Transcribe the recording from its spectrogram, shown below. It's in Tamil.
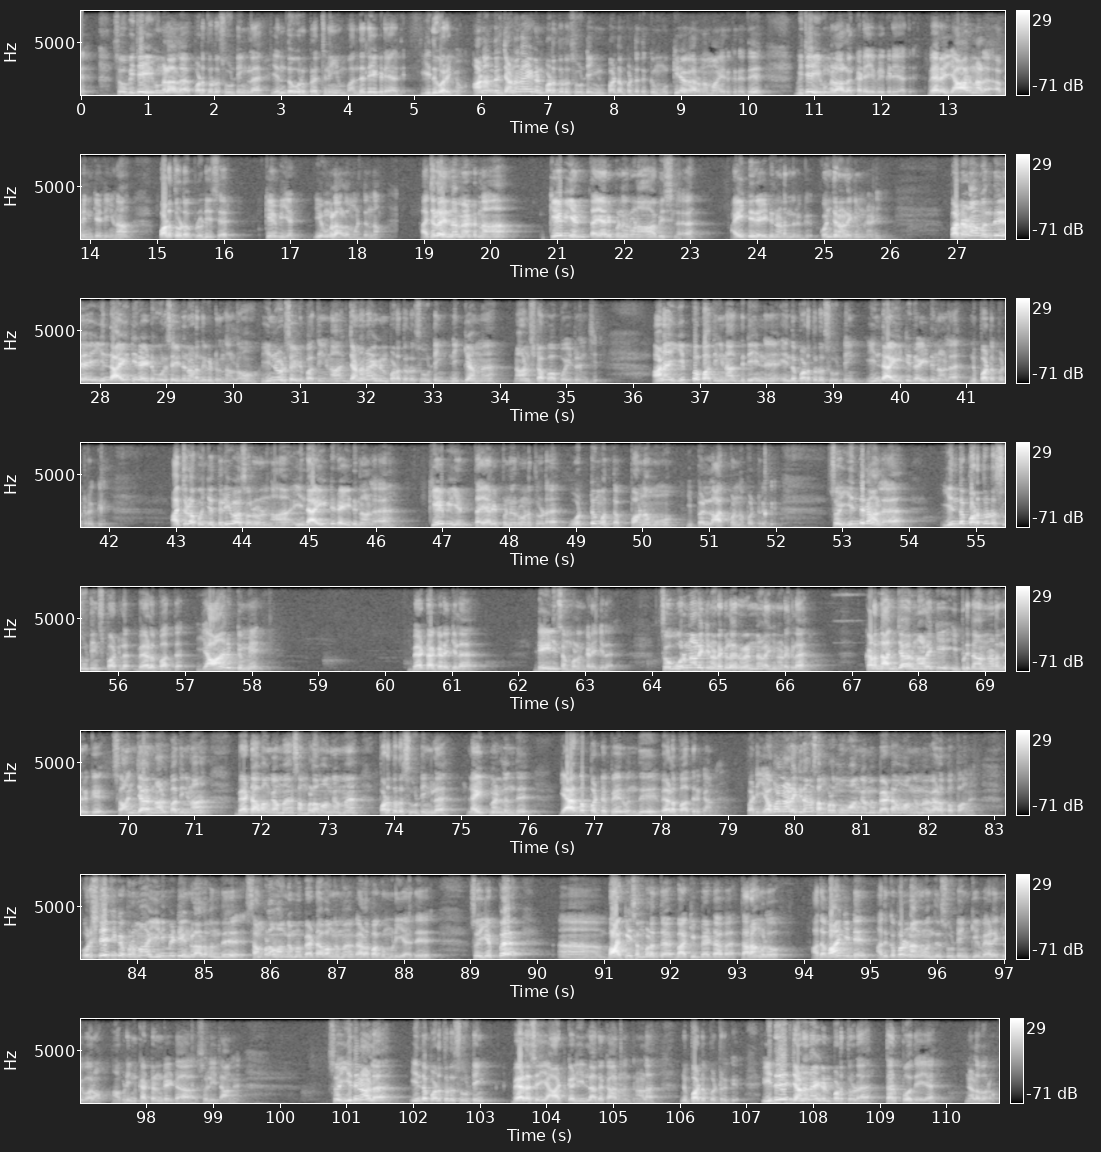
ஸோ விஜய் இவங்களால் படத்தோட ஷூட்டிங்கில் எந்த ஒரு பிரச்சனையும் வந்ததே கிடையாது இது வரைக்கும் ஆனால் இந்த ஜனநாயகன் படத்தோட ஷூட்டிங் நிப்பாட்டப்பட்டதுக்கு முக்கிய காரணமாக இருக்கிறது விஜய் இவங்களால கிடையவே கிடையாது. வேற யாருனால அப்படின்னு கேட்டிங்கன்னா படத்தோட ப்ரொடியூசர் கேவிஎன் இவங்களால் மட்டும்தான். ஆக்சுவலாக என்ன மேட்டர்னா கேவிஎன் தயாரிப்பு நிறுவனம் ஆஃபீஸில் ஐடி ரைடு நடந்திருக்கு கொஞ்ச நாளைக்கு முன்னாடி. பட் ஆனால் வந்து இந்த ஐடி ரைடு ஒரு சைடு நடந்துக்கிட்டு இருந்தாலும் இன்னொரு சைடு பார்த்தீங்கன்னா ஜனநாயகன் படத்தோட ஷூட்டிங் நிற்காம நான் ஸ்டாப்பாக போயிட்டு இருந்துச்சு. ஆனால் இப்போ பார்த்தீங்கன்னா திடீர்னு இந்த படத்தோட ஷூட்டிங் இந்த ஐடி ரைடுனால் நிப்பாட்டப்பட்டிருக்கு. ஆக்சுவலாக கொஞ்சம் தெளிவாக சொல்லணும்னா இந்த ஐடி ரைடுனால் கேபிஎன் தயாரிப்பு நிறுவனத்தோட ஒட்டுமொத்த பணமும் இப்போ லாக் பண்ணப்பட்டிருக்கு. ஸோ இதனால் இந்த படத்தோட ஷூட்டிங் ஸ்பாட்டில் வேலை பார்த்த யாருக்குமே பேட்டா கிடைக்கல டெய்லி சம்பளம் கிடைக்கல. ஸோ ஒரு நாளைக்கு நடக்கலை ரெண்டு நாளைக்கு நடக்கலை. கடந்த அஞ்சாறு நாளைக்கு இப்படி தான் நடந்திருக்கு. ஸோ அஞ்சாறு நாள் பார்த்தீங்கன்னா பேட்டா வாங்காமல் சம்பளம் வாங்காமல் படத்தோட ஷூட்டிங்கில் லைட்மேன்லேருந்து ஏகப்பட்ட பேர் வந்து வேலை பார்த்துருக்காங்க. பட் எவ்வளோ நாளைக்கு தான் சம்பளமும் வாங்காமல் பேட்டாவும் வாங்காமல் வேலை பார்ப்பாங்க? ஒரு ஸ்டேஜுக்கு அப்புறமா இனிமேட்டு எங்களால் வந்து சம்பளம் வாங்காமல் பேட்டா வாங்காமல் வேலை பார்க்க முடியாது. ஸோ எப்போ பாக்கி சம்பளத்தை பாக்கி பேட்டாவை தராங்களோ அதை வாங்கிட்டு அதுக்கப்புறம் நாங்கள் வந்து ஷூட்டிங்க்கு வேலைக்கு வரோம் அப்படின்னு கட் அண்ட் ரைட்டாக சொல்லிட்டாங்க. ஸோ இதனால் இந்த படத்தோட ஷூட்டிங் வேலை செய்ய ஆட்கள் இல்லாத காரணத்தினால நிப்பாட்டப்பட்டிருக்கு. இது ஜனநாயகன் படத்தோட தற்போதைய நிலவரம்.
